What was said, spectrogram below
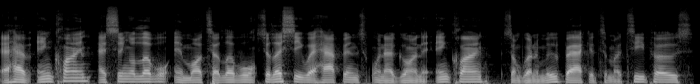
I have incline at single level and multi-level. So let's see what happens when I go on the incline. So I'm going to move back into my T-pose,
